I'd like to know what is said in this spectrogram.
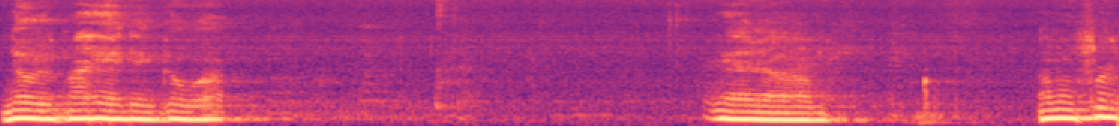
Notice my hand didn't go up. Um, First,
